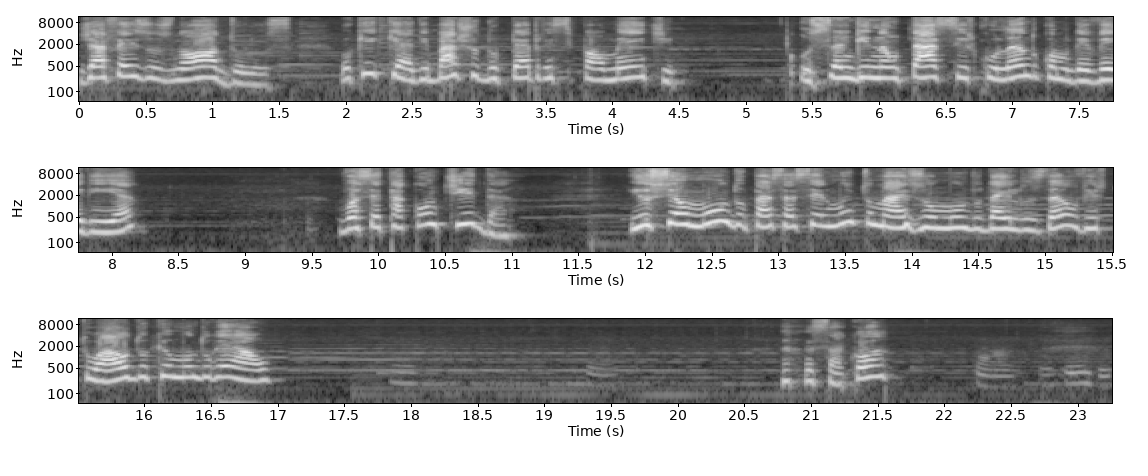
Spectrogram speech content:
já fez os nódulos, o que, que é? Debaixo do pé, principalmente, o sangue não está circulando como deveria. Você está contida. E o seu mundo passa a ser muito mais um mundo da ilusão virtual do que o mundo real. Sacou? Tá, entendi.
